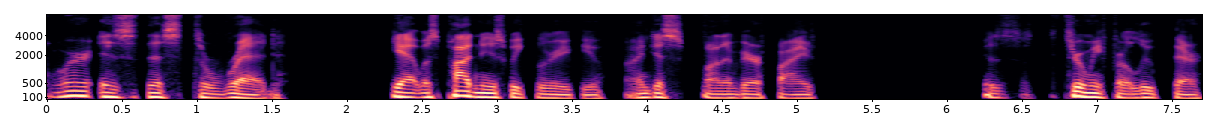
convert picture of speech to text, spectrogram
where is this thread? Yeah, it was Pod News Weekly Review. I just want to verify because threw me for a loop there.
